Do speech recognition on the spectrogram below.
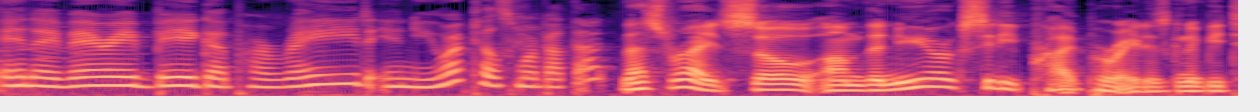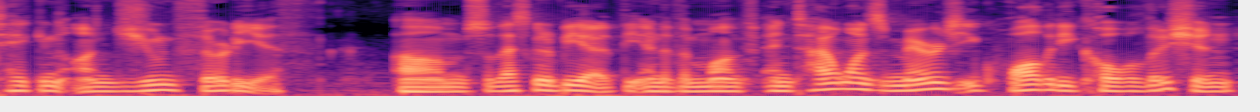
in a very big uh, parade in New York. Tell us more about that. That's right. So um, the New York City Pride Parade is going to be taken on June 30th. Um, so that's going to be at the end of the month. And Taiwan's Marriage Equality Coalition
